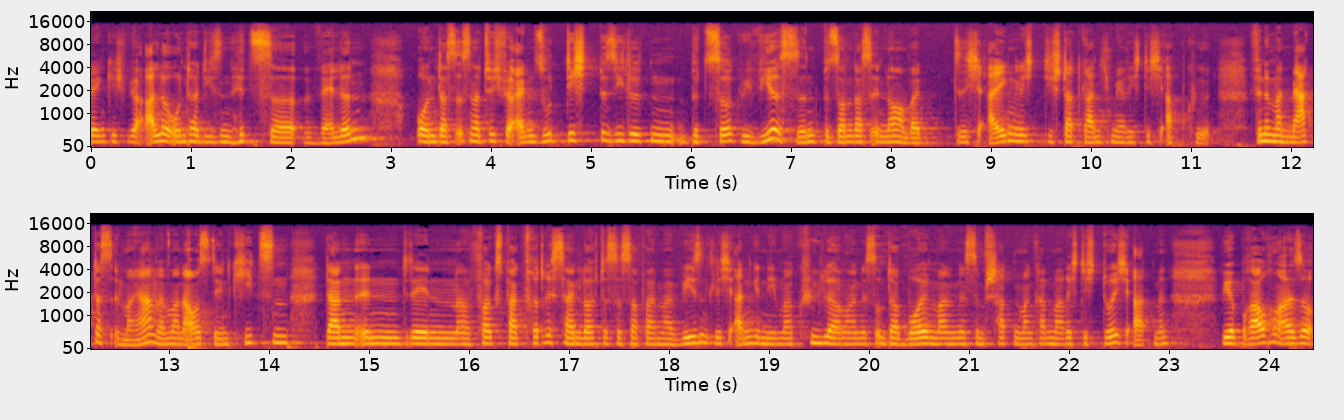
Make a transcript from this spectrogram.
denke ich, wir alle unter diesen Hitzewellen. Und das ist natürlich für einen so dicht besiedelten Bezirk, wie wir es sind, besonders enorm, weil sich eigentlich die Stadt gar nicht mehr richtig abkühlt. Ich finde, man merkt das immer, ja, wenn man aus den Kiezen dann in den äh, Volkspark Friedrichshain läuft, ist es auf einmal wesentlich angenehmer, kühler, man ist unter Bäumen, man ist im Schatten, man kann mal richtig durchatmen. Wir brauchen also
